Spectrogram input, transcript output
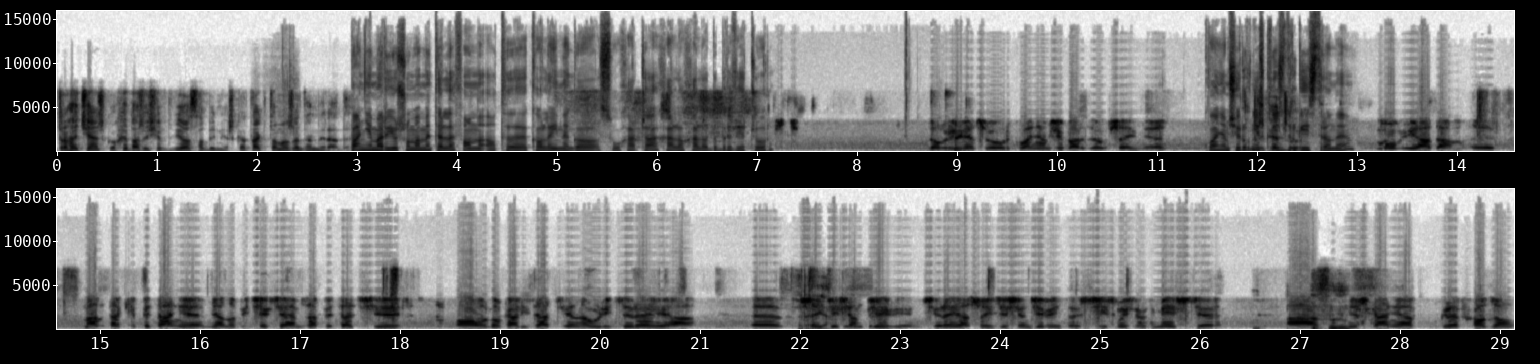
trochę ciężko, chyba że się w dwie osoby mieszka, tak? To może damy radę. Panie Mariuszu, mamy telefon od e, kolejnego słuchacza. Halo, halo, dobry wieczór. Dobry wieczór, kłaniam się bardzo uprzejmie. Kłaniam się również. Kto z drugiej strony? Mówi Adam. Y, Mam takie pytanie, mianowicie chciałem zapytać y, o lokalizację na ulicy Reja e, w Reja. 69. Reja 69 to jest ścisłe śródmieście, a Mhm. mieszkania w grę wchodzą y,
